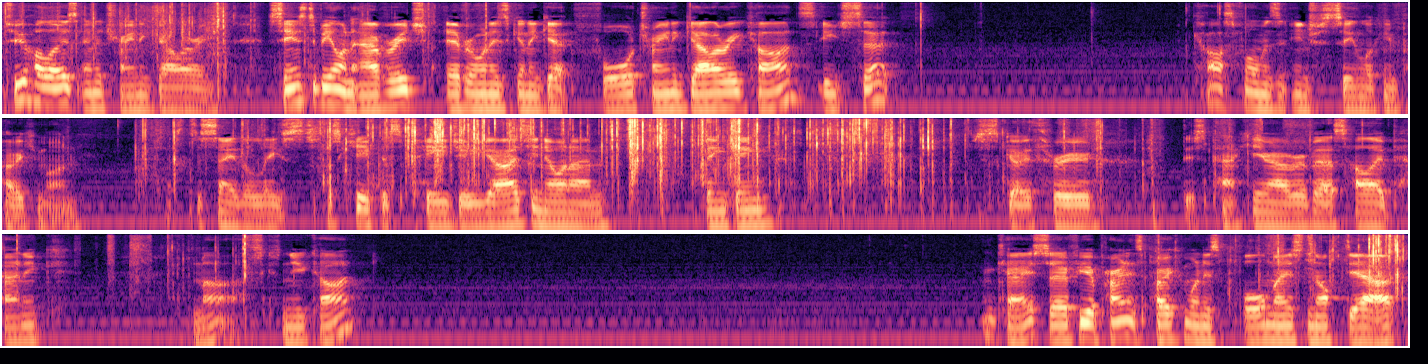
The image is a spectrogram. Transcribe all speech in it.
Two holos and a trainer gallery. Seems to be on average, everyone is going to get four trainer gallery cards each set. Castform is an interesting looking Pokemon, just to say the least. Let's keep this PG, guys. You know what I'm thinking. Just go through this pack here. Our reverse holo panic mask. New card. Okay, so if your opponent's Pokemon is almost knocked out,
